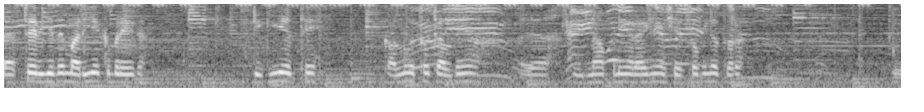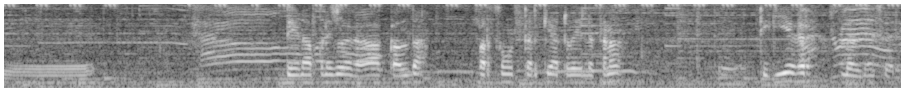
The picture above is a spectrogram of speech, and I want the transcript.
ਰੈਸਟ ਏਰੀਏ ਤੇ ਮਾਰੀ ਇੱਕ ਬ੍ਰੇਕ ਟਿਕੀ ਇੱਥੇ। ਕੱਲ ਨੂੰ ਇੱਥੋਂ ਚੱਲਦੇ ਆ ਮੀਲਾਂ ਆਪਣੀਆਂ ਰਹਿ ਗਈਆਂ 675 ਤੇ ਦਿਨ ਆਪਣੇ ਕੋਲ ਹੈਗਾ ਕੱਲ ਦਾ। ਪਰਸੋਂ ਤੜਕੇ 8 ਵਜੇ ਲੱਗਣਾ ਤੇ ਟਿਕੀਏ ਫਿਰ, ਮਿਲਦੇ ਆ ਸਵੇਰੇ।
